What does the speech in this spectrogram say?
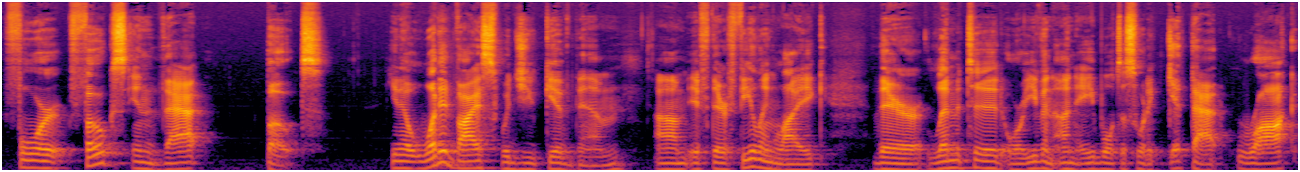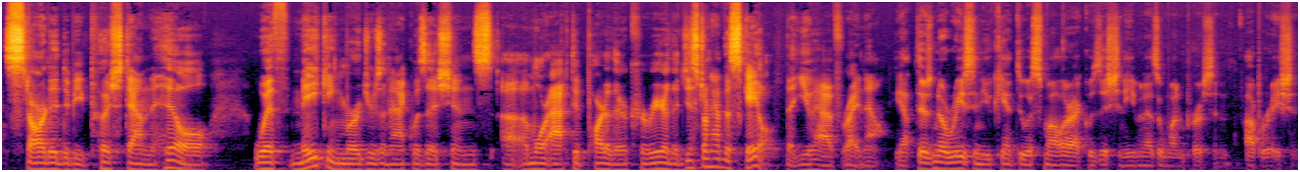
for folks in that boat, you know, what advice would you give them um, if they're feeling like they're limited or even unable to sort of get that rock started to be pushed down the hill with making mergers and acquisitions uh, a more active part of their career that just don't have the scale that you have right now. Yeah, there's no reason you can't do a smaller acquisition even as a one person operation.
